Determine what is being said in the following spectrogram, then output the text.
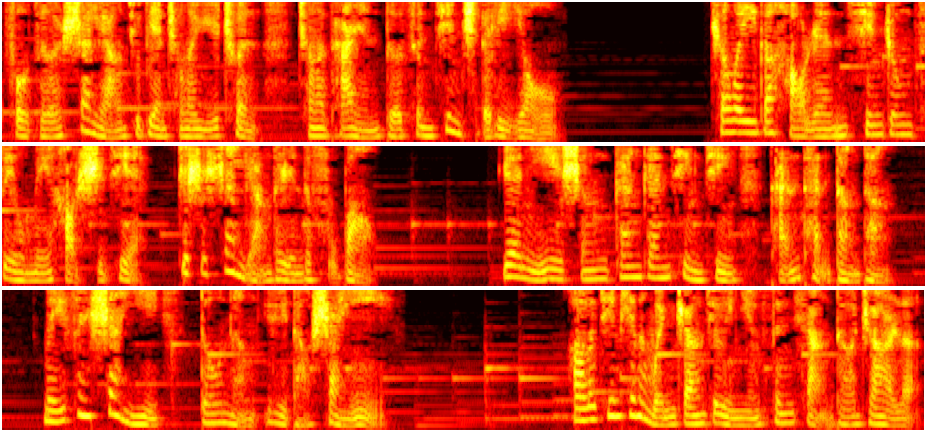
否则善良就变成了愚蠢，成了他人得寸进尺的理由。成为一个好人，心中自有美好世界，这是善良的人的福报。愿你一生干干净净、坦坦荡荡，每一份善意都能遇到善意。好了，今天的文章就与您分享到这儿了。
